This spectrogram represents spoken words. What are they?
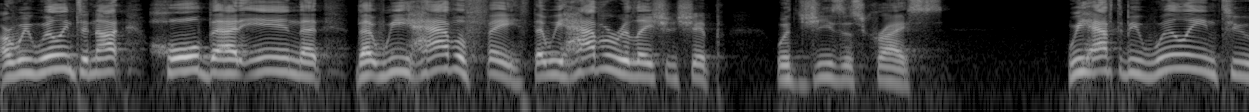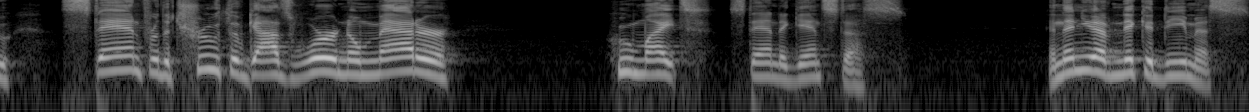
Are we willing to not hold that in that, that we have a faith, that we have a relationship with Jesus Christ? We have to be willing to stand for the truth of God's word no matter who might stand against us. And then you have Nicodemus.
